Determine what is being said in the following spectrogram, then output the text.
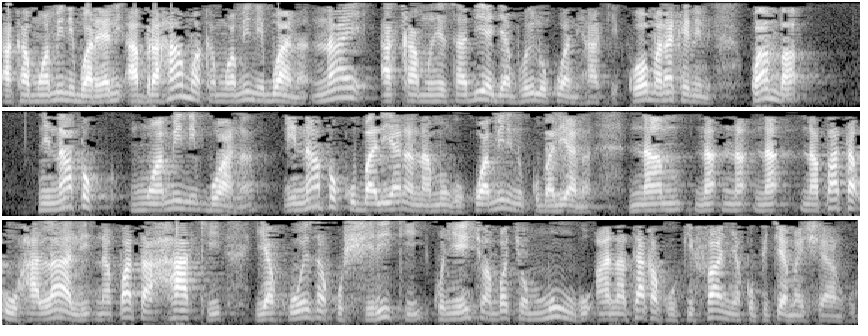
akamwamini bwana. Yaani abrahamu akamwamini bwana naye akamhesabia jambo hilo kuwa ni haki. Kwa hiyo maanaake nini? Kwamba ninapomwamini bwana ninapokubaliana na mungu kuamini ni kukubaliana na, na, na, na, napata uhalali napata haki ya kuweza kushiriki kwenye hicho ambacho mungu anataka kukifanya kupitia maisha yangu.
